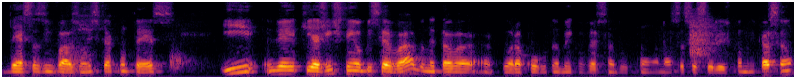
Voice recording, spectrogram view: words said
dessas invasões que acontecem e né, que a gente tem observado, estava né, agora há pouco também conversando com a nossa assessoria de comunicação,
